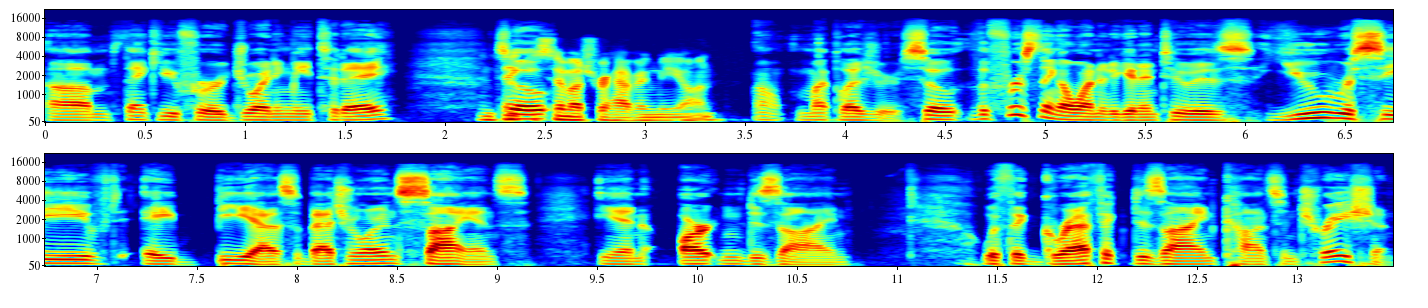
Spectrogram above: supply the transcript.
Um, thank you for joining me today. And thank so, you so much for having me on. Oh, my pleasure. So, the first thing I wanted to get into is you received a BS, a Bachelor in Science, in Art and Design with a graphic design concentration.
